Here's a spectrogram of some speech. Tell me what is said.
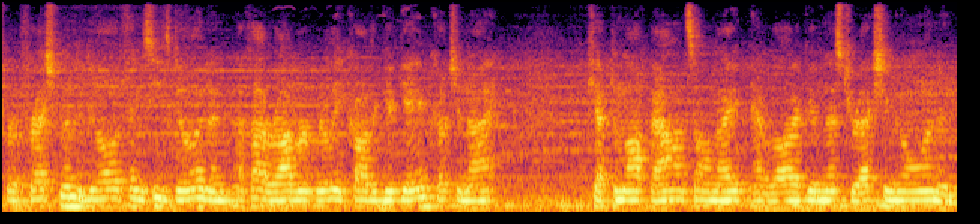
for a freshman to do all the things he's doing, and I thought Robert really called a good game. Coach and I kept him off balance all night, had a lot of good misdirection going, and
